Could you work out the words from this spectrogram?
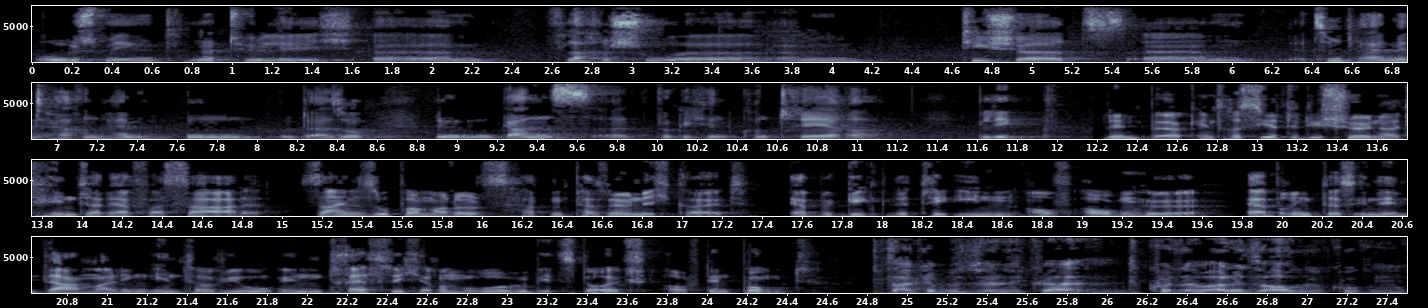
Ungeschminkt natürlich, ähm, flache Schuhe, ähm, T-Shirts, ähm, zum Teil mit Herrenhemden und also ein ganz, äh, wirklich ein konträrer Blick Lindbergh interessierte die Schönheit hinter der Fassade. Seine Supermodels hatten Persönlichkeit. Er begegnete ihnen auf Augenhöhe. Er bringt es in dem damaligen Interview in treffsicherem Ruhrgebietsdeutsch auf den Punkt. Starke Persönlichkeiten, die konnten einem alle ins Auge gucken.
